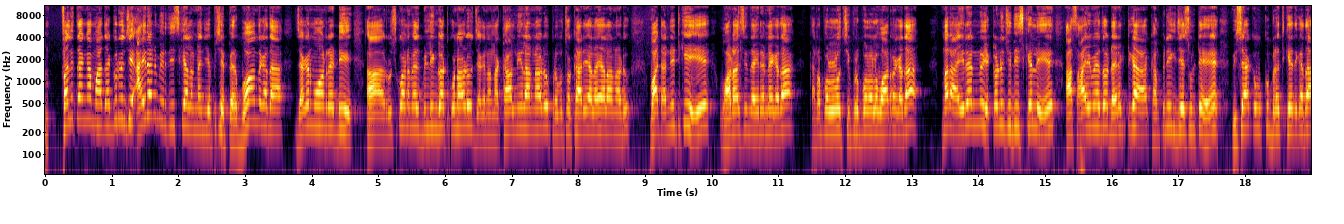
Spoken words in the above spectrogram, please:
ఫలితంగా మా దగ్గర నుంచి ఐరన్ మీరు తీసుకెళ్ళండి అని చెప్పి చెప్పారు. బాగుంది కదా? జగన్మోహన్ రెడ్డి ఆ, మీద బిల్డింగ్ కట్టుకున్నాడు. జగనన్న కాలనీలు అన్నాడు ప్రభుత్వ కార్యాలయాలు అన్నాడు. వాటన్నిటికీ వాడాల్సింది ఐరనే కదా? కర్ర పొలంలో చిపురు పొలంలో వాడరు కదా? మరి ఐరన్ను ఎక్కడి నుంచి తీసుకెళ్ళి ఆ సాయం ఏదో డైరెక్ట్గా కంపెనీకి చేసి ఉంటే విశాఖ ఉక్కు బ్రతికేది కదా?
